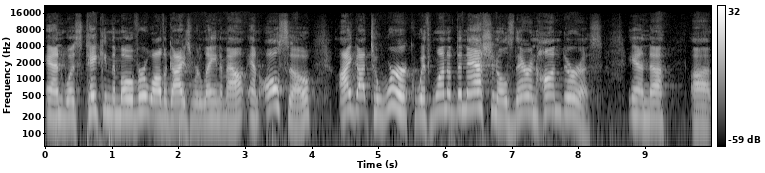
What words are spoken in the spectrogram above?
and was taking them over while the guys were laying them out. And also, I got to work with one of the nationals there in Honduras. And uh, uh,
